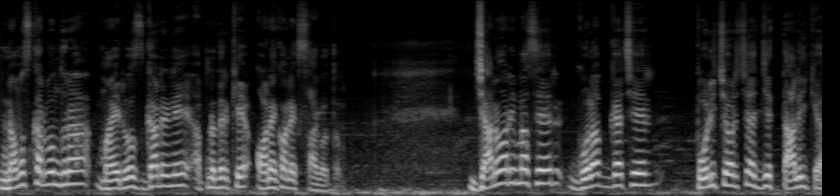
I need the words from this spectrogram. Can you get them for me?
নমস্কার বন্ধুরা, মাই রোজ গার্ডেনে আপনাদেরকে অনেক অনেক স্বাগতম। জানুয়ারি মাসের গোলাপ গাছের পরিচর্যার যে তালিকা,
